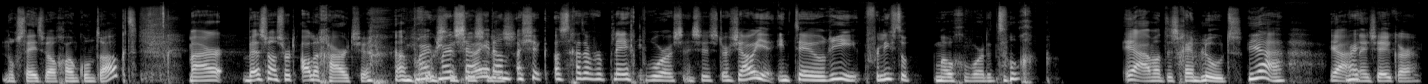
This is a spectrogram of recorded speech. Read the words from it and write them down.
nog steeds wel gewoon contact. Maar best wel een soort allegaartje aan broers Maar, maar en zou je dan, als, je, als het gaat over pleegbroers en zus, daar zou je in theorie verliefd op mogen worden, toch? Ja, want het is geen bloed. Ja, Ja, Maar- nee, zeker.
